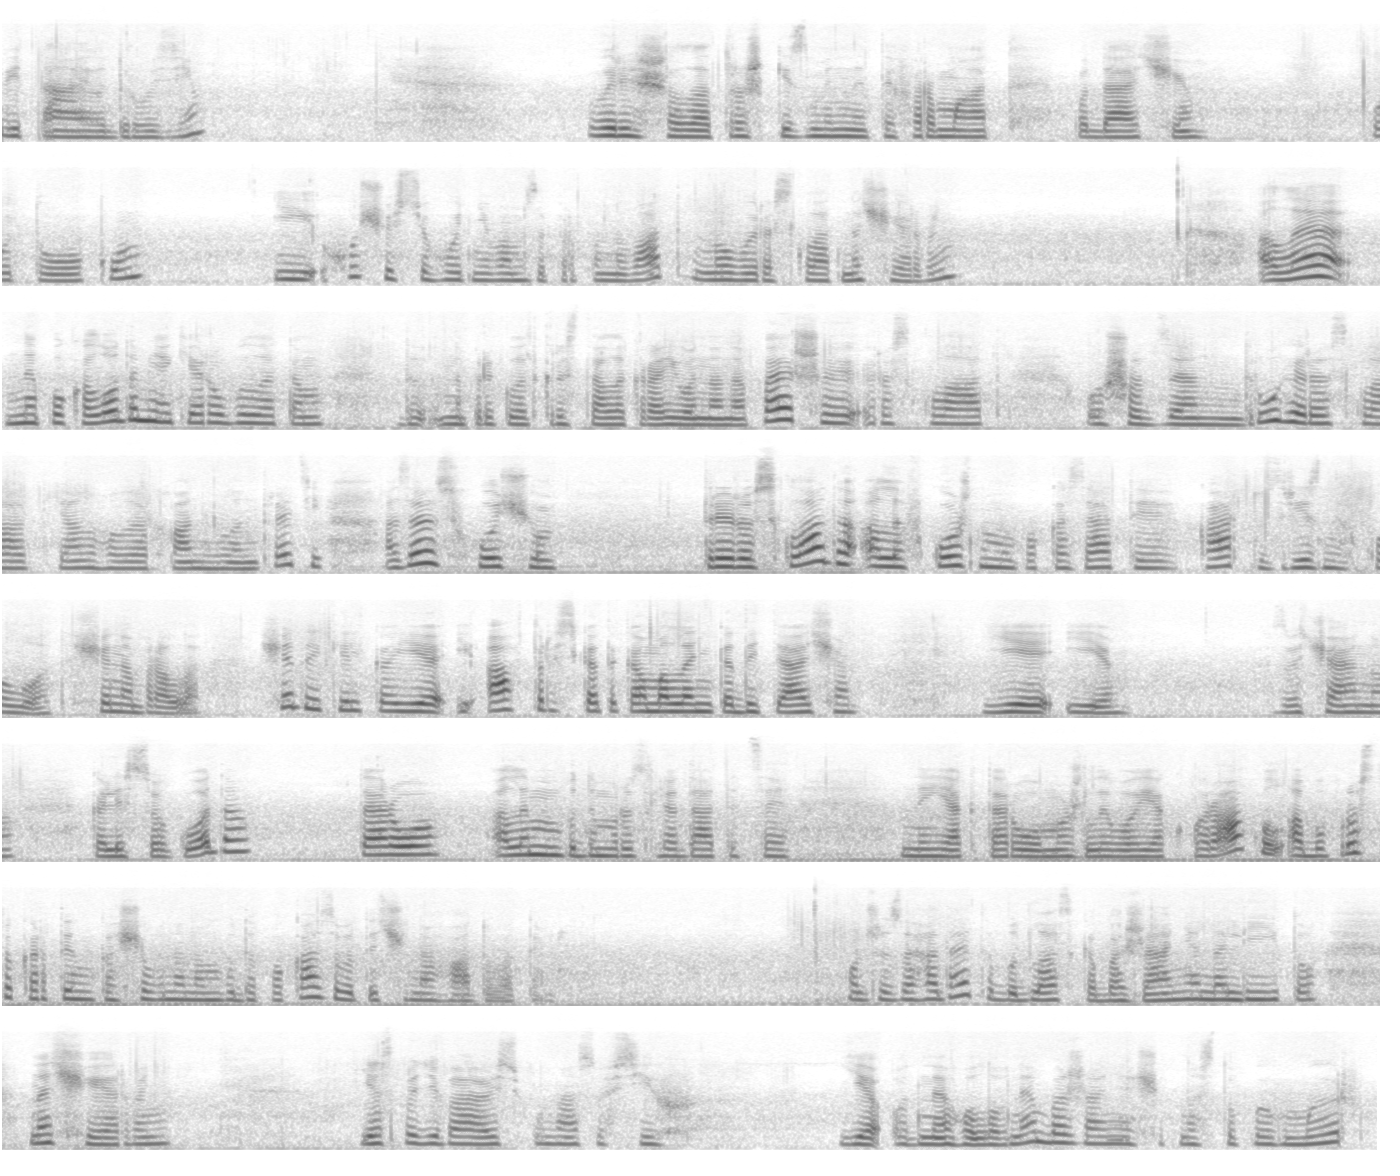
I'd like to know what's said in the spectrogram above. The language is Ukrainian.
Вітаю, друзі! Вирішила трошки змінити формат подачі потоку. І хочу сьогодні вам запропонувати новий розклад на червень. Але не по колодам, як я робила там, наприклад, кристалик района на перший розклад, Ошодзен на другий розклад, Янголи Архангел на третій. А зараз хочу три розклади, але в кожному показати карту з різних колод. Ще набрала ще декілька є, і авторська така маленька дитяча, є і, звичайно, колесо года Таро, але ми будемо розглядати це не як таро, можливо, як оракул, або просто картинка, що вона нам буде показувати чи нагадувати. Отже, загадайте, будь ласка, бажання на літо, на червень. Я сподіваюся, у нас у всіх є одне головне бажання, щоб наступив мир,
